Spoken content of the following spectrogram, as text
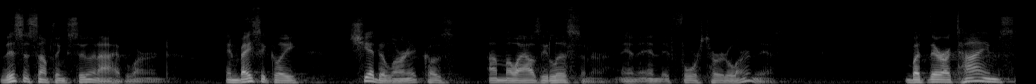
This is something Sue and I have learned. And basically, she had to learn it because I'm a lousy listener, and, and it forced her to learn this. But there are times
